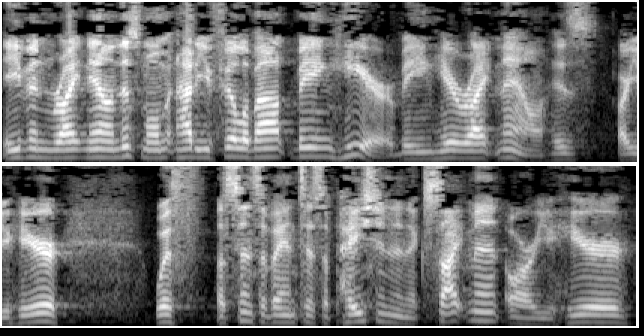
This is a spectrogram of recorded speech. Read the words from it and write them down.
Even right now in this moment, how do you feel about being here, being here right now? Is, are you here with a sense of anticipation and excitement, or are you here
